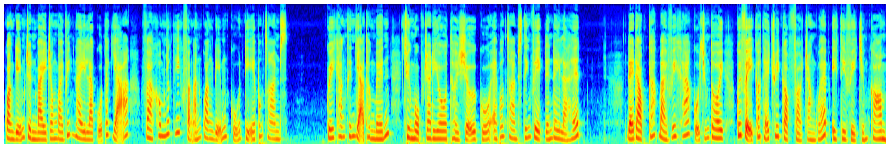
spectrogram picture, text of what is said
Quan điểm trình bày trong bài viết này là của tác giả và không nhất thiết phản ánh quan điểm của The Epoch Times. Quý khán thính giả thân mến, chuyên mục radio thời sự của Epoch Times tiếng Việt đến đây là hết. Để đọc các bài viết khác của chúng tôi, quý vị có thể truy cập vào trang web e itv.com.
